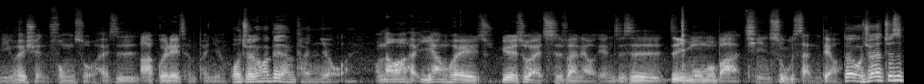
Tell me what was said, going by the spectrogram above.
你会选封锁，还是把它归类成朋友？我觉得会变成朋友哎、然后还一样会约出来吃饭聊天，只是自己默默把情愫删掉。对，我觉得就是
